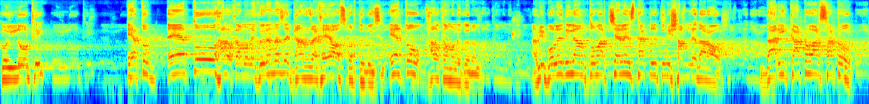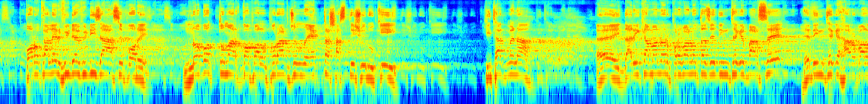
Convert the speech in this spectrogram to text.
কইলো, ঠিক? এত এত হালকা মনে করো না যে গাঞ্জা খাইয়া অস করতে বইছি। এত হালকা মনে করো না। আমি বলে দিলাম, তোমার চ্যালেঞ্জ থাকলে তুমি সামনে দাঁড়াও। দাড়ি কাটো আর ছাটো। পরকালের ভিডাভিডি যা আছে পরে। নগদ তোমার কপাল পড়ার জন্য একটা শাস্তি শুরু কি? কি থাকবে না? এই, দাড়ি কামানোর প্রবণতা যেদিন থেকে বাড়ছে সেদিন থেকে হারবাল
